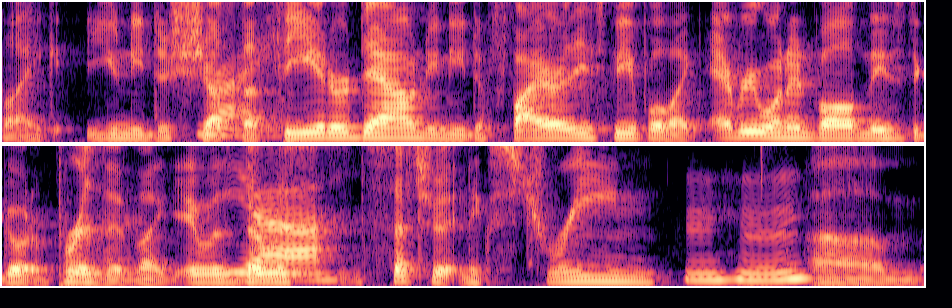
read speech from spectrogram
Like you need to shut the theater down. You need to fire these people. Like everyone involved needs to go to prison. Like it was there was such an extreme um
